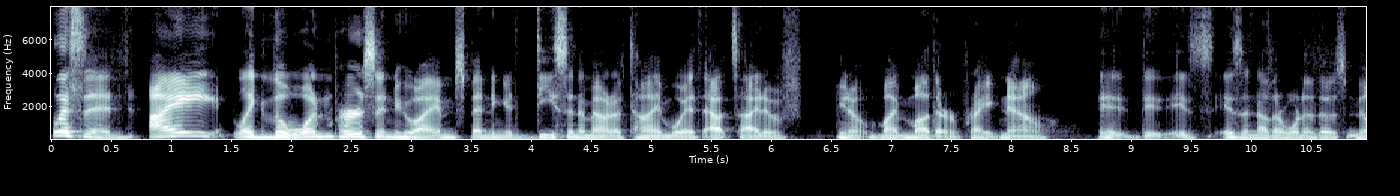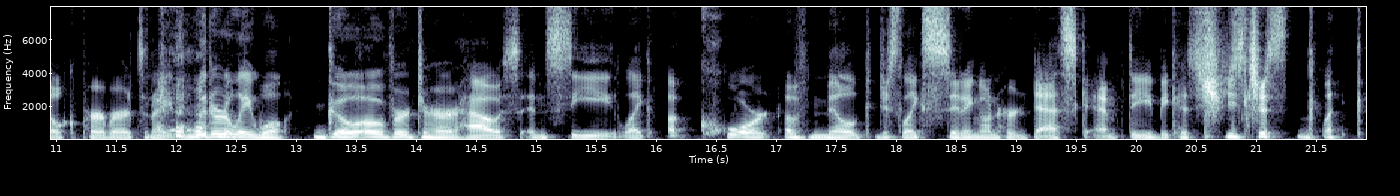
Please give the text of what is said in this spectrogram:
Listen, I like the one person who I am spending a decent amount of time with outside of, you know, my mother right now. It, it is is another one of those milk perverts and I literally will go over to her house and see like a quart of milk just like sitting on her desk empty because she's just like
